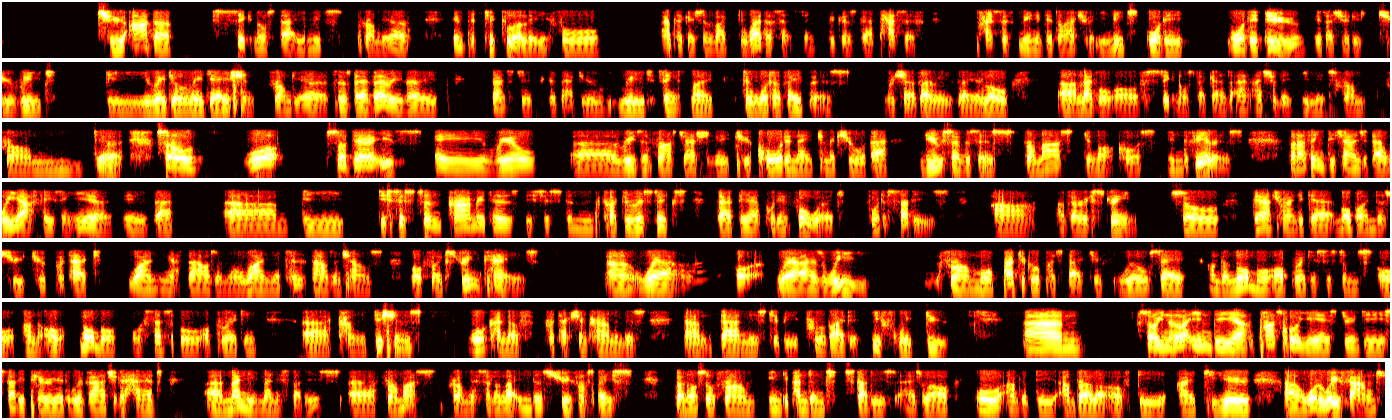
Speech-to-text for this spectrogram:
to other signals that emits from the Earth, in particularly for applications like the weather sensing, because they're passive. Passive meaning they don't actually emit, or they what they do is actually to read the radio radiation from the Earth. So they're very, very sensitive because they have to read things like the water vapors, which are very, very low uh, level of signals that can actually emit from from the Earth. So what? So there is a real uh, reason for us to actually to coordinate to make sure that new services from us do not cause interference. But I think the challenge that we are facing here is that um, the the system parameters, the system characteristics that they are putting forward for the studies are, are very extreme. So they are trying to get mobile industry to protect one in a thousand or one in a ten thousand chance of extreme case, uh, where whereas we, from more practical perspective, we'll say under normal operating systems or under normal or sensible operating uh, conditions, what kind of protection parameters um, that needs to be provided if we do. Um, so in the, in the uh, past four years during the study period, we've actually had uh, many, many studies uh, from us, from the satellite industry, from space, but also from independent studies as well, all under the umbrella of the ITU. Uh, what we found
